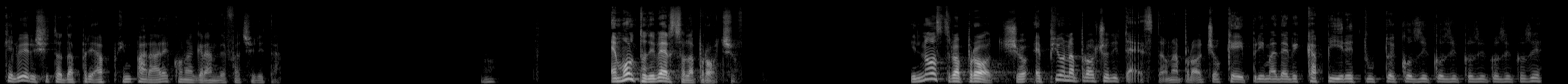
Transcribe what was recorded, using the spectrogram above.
che lui è riuscito ad appri- a imparare con una grande facilità. È molto diverso l'approccio. Il nostro approccio è più un approccio di testa, un approccio, ok, prima devi capire tutto e così, così, così, così, così.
